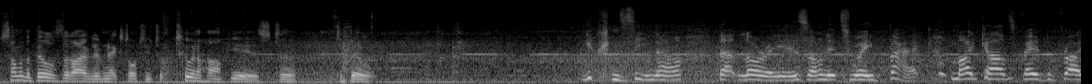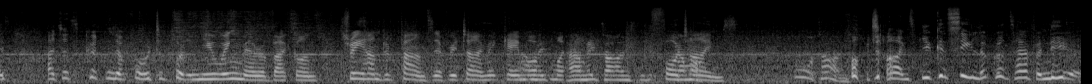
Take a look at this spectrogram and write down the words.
Some of the builds that I've lived next door to took two and a half years to, to build. You can see now that lorry is on its way back. My car's paid the price. I just couldn't afford to put a new wing mirror back on. Three hundred pounds every time it came How off many- my. how many times did it Four come off? Times. Four times? Four times. You can see. Look what's happened here.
